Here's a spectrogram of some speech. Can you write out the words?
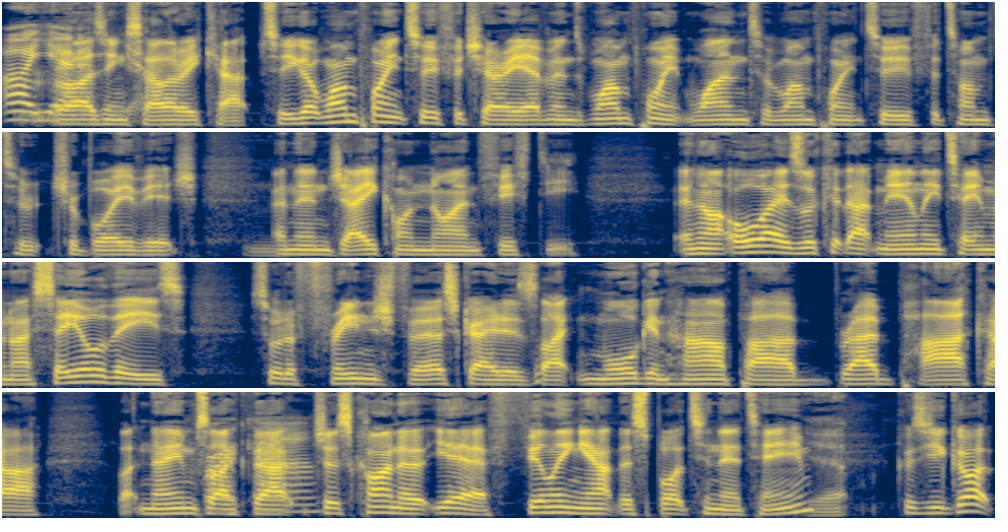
oh, yeah, rising yeah. salary cap. So you got 1.2 for Cherry Evans, 1.1 to 1.2 for Tom Tr- Trbojevic, Mm. and then Jake on 950. And I always look at that Manly team and I see all these sort of fringe first graders like Morgan Harper, Brad Parker, like names like that, just kind of yeah, filling out the spots in their team Yeah. because you got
